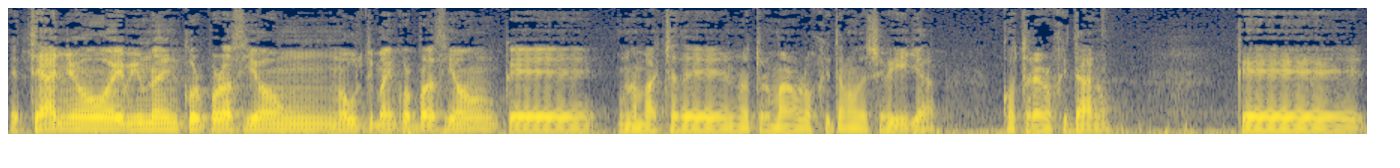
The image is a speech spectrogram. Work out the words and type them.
Este año he visto una incorporación, una última incorporación, que una marcha de nuestro hermano los gitanos de Sevilla, Costaleros Gitanos, que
